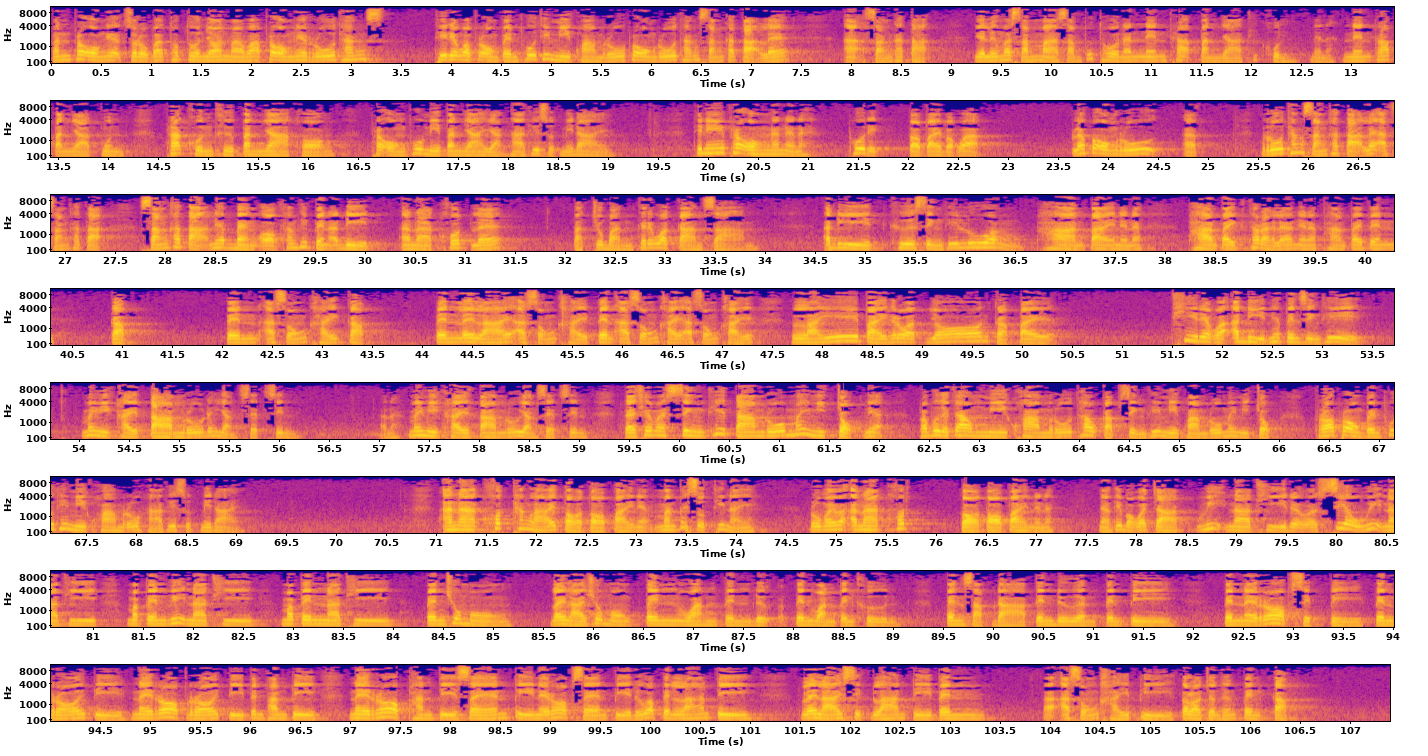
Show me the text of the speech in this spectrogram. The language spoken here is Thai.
พันพระองค์เนี่ยสรุปว่าทบทวนย้อนมาว่า พระองค์เนี่ยรู้ทั้งที่เรียกว่าพระองค์เป็นผู้ที่มีความรู้ พระองค์รู้ทั้งสังคตะและอสังคตะ อย่าลืมว่าสัมมาสัมพุทโธนั้น เน้นพระปัญญาที่คุณเนี่ยนะเน้นพระปัญญาคุณ พระคุณคือปัญญาของพระองค์ผู้มีปัญญาอย่างหาที่สุดไม่ได้ ทีนี้พระองค์นั้นน่ยนะพูดอีกต่อไปบอกว่า แล้วพระองค์รู้รู้ทั้งสังคตะและอสังคตะ สังคตะเนี่ยแบ่งออกทั้งที่เป็นอดีต อนาคตและปัจจุบันก็เรียกว่าการสามอดีตคือสิ่งที่ล่วงผ่านไปเนี่ยนะผ่านไปเท่าไหร่แล้วเนี่ยนะผ่านไปเป็นกับเป็นอสงไขยกับเป็นหลายๆอสงไขยเป็นอสงไขยอสงไขยไหลไปกระวัดย้อนกลับไป ที่เรียกว่าอดีตเนี่ยเป็นสิ่งที่ไม่มีใครตามรู้ได้อย่างเสร็จสิ้น นะไม่มีใครตามรู้อย่างเสร็จสิ้น แต่เชื่อไหมสิ่งที่ตามรู้ไม่มีจบเนี่ยพระพุทธเจ้ามีความรู้เท่ากับสิ่งที่มีความรู้ไม่มีจบ เพราะพระองค์เป็นผู้ที่มีความรู้หาที่สุดไม่ได้ อนาคตทั้งหลายต่อต่อไปเนี่ยมันไปสุดที่ไหน รู้ไหมว่าอนาคตต่อต่อไปเนี่ยนะอย่างที่บอกว่าจากวินาทีเดียว่าเสี้ยววินาที มาเป็นวินาที มาเป็นนาที เป็นชั่วโมง หลายๆ ชั่วโมง เป็นวันเป็นเดือเป็นวันเป็นคืน เป็นสัปดาห์ เป็นเดือน เป็นปี เป็นในรอบสิบปี เป็นร้อยปี ในรอบร้อยปี เป็นพันปี ในรอบพันปีแสนปี ในรอบแสนปี หรือว่าเป็นล้านปี หลายๆสิบล้านปีเป็นอสงไขยปี ตลอดจนถึงเป็นกับ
